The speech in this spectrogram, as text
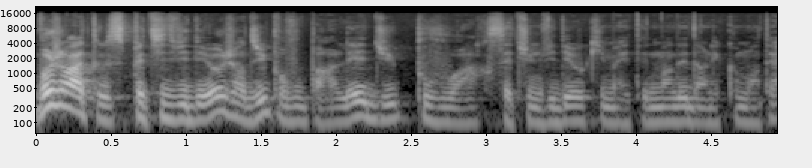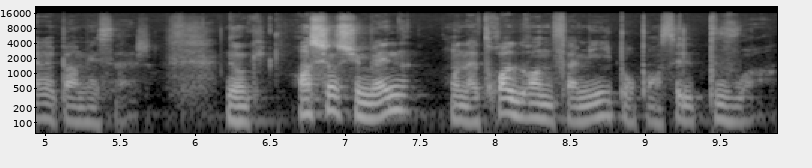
Bonjour à tous, petite vidéo aujourd'hui pour vous parler du pouvoir. C'est une vidéo qui m'a été demandée dans les commentaires et par message. Donc, en sciences humaines, on a trois grandes familles pour penser le pouvoir.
